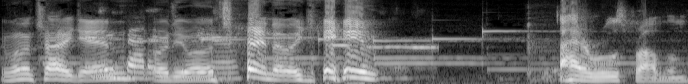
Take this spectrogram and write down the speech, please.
You want to try again, You're bad at or do you want to try another game? I had a rules problem.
